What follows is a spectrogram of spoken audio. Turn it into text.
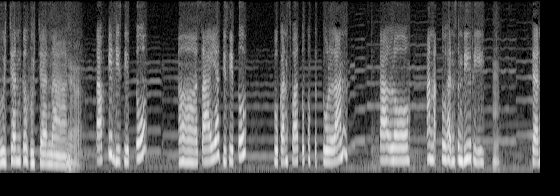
hujan kehujanan. Ya. Tapi di situ eh, saya di situ bukan suatu kebetulan kalau anak Tuhan sendiri. Hmm. Dan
